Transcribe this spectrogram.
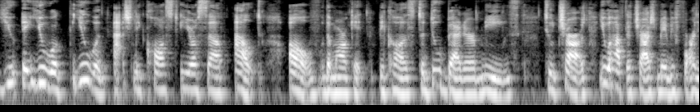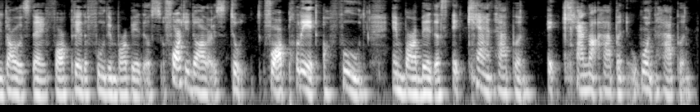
you you will you would actually cost yourself out of the market because to do better means to charge. You will have to charge maybe $40 then for a plate of food in barbados. $40 to for a plate of food in barbados. It can't happen. It cannot happen. It won't happen.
